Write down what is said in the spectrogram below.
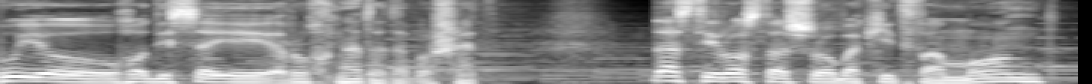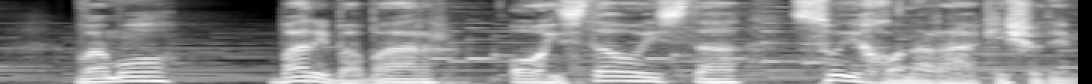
гӯё ҳодисае рух надода бошад. Дасти росташро ба китфам монд ва мо бари ба бар оҳиста оҳиста сӯи хона раҳакӣ шудем.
